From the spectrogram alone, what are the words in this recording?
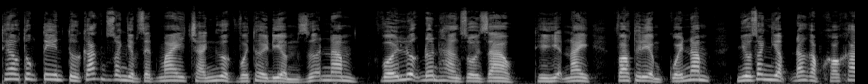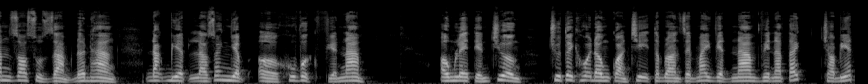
Theo thông tin từ các doanh nghiệp dệt may trái ngược với thời điểm giữa năm với lượng đơn hàng dồi dào thì hiện nay vào thời điểm cuối năm, nhiều doanh nghiệp đang gặp khó khăn do sụt giảm đơn hàng, đặc biệt là doanh nghiệp ở khu vực phía Nam. Ông Lê Tiến Trường, Chủ tịch Hội đồng Quản trị Tập đoàn Dệt may Việt Nam Vinatech cho biết.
